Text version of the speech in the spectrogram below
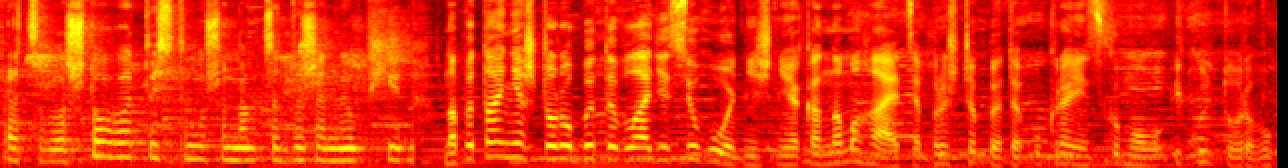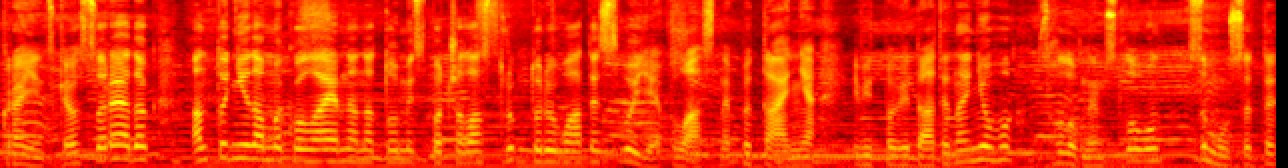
працевлаштовуватись, тому що нам це дуже необхідно. На питання, що робити владі сьогоднішній, яка намагається прищепити українську мову і культуру в український осередок, Антоніна Миколаївна натомість почала структурувати своє власне питання і відповідати на нього з головним словом змусити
